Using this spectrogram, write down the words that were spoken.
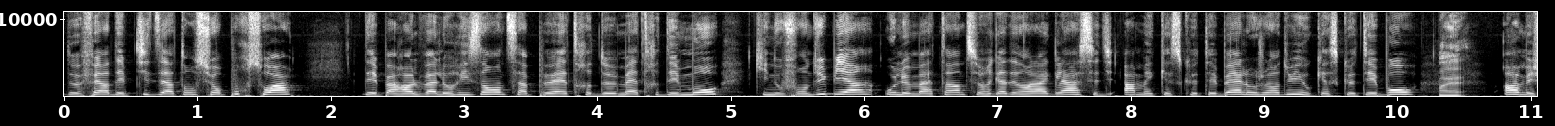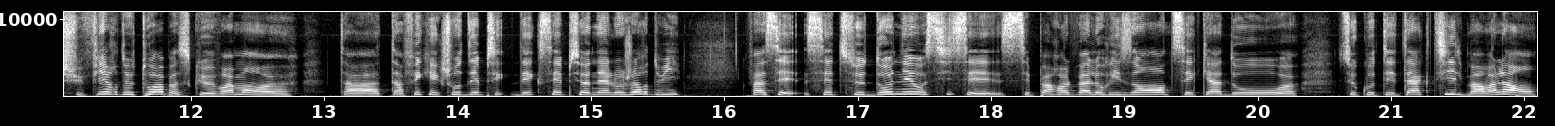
de faire des petites attentions pour soi. Des paroles valorisantes, ça peut être de mettre des mots qui nous font du bien, ou le matin de se regarder dans la glace et dire ah mais qu'est-ce que t'es belle aujourd'hui ou qu'est-ce que t'es beau. Ouais. Ah mais je suis fière de toi parce que vraiment euh, t'as as fait quelque chose d'ex- d'exceptionnel aujourd'hui. Enfin, c'est de se donner aussi ces, ces paroles valorisantes, ces cadeaux, euh, ce côté tactile. Ben voilà,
